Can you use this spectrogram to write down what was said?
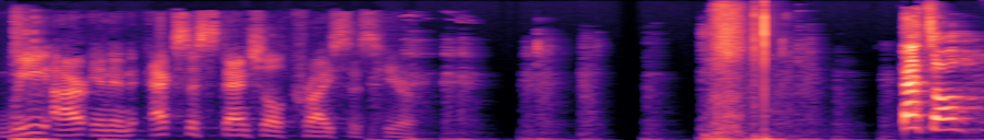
we are in an existential crisis here. That's all.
